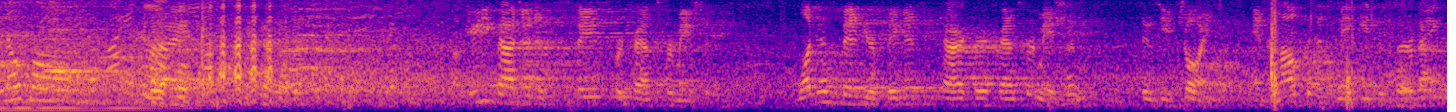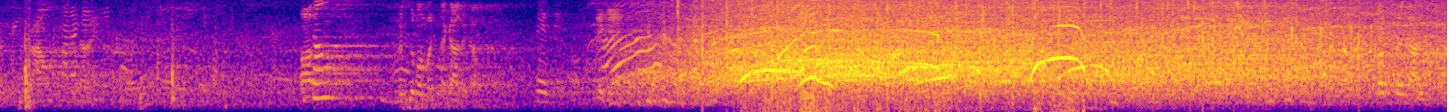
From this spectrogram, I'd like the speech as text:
Hello po. A beauty pageant is a space for transformation. What has been your biggest character transformation since you joined, and how could this make you deserving of the crown tonight? Isang... gusto mo magtagalog ako? Pwede po. Sige. Magtagalog ka.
